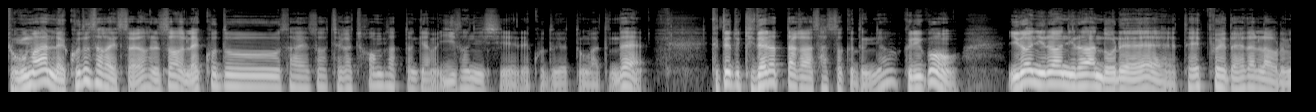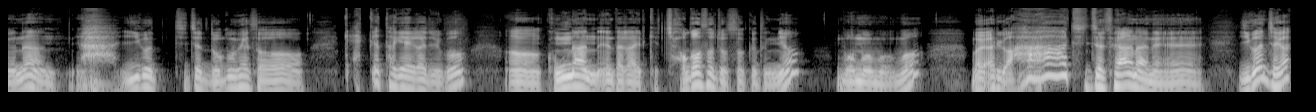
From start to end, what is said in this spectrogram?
조그마한 레코드사가 있어요. 그래서 레코드사에서 제가 처음 샀던 게 아마 이선희 씨의 레코드였던 것 같은데 그때도 기다렸다가 샀었거든요. 그리고 이런 이런 이러한 노래 테이프에다 해달라 그러면은 야 이거 진짜 녹음해서 깨끗하게 해가지고 어 공란에다가 이렇게 적어서 줬었거든요. 뭐 뭐 뭐 뭐. 막 그리고 아 진짜 생각나네. 이건 제가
